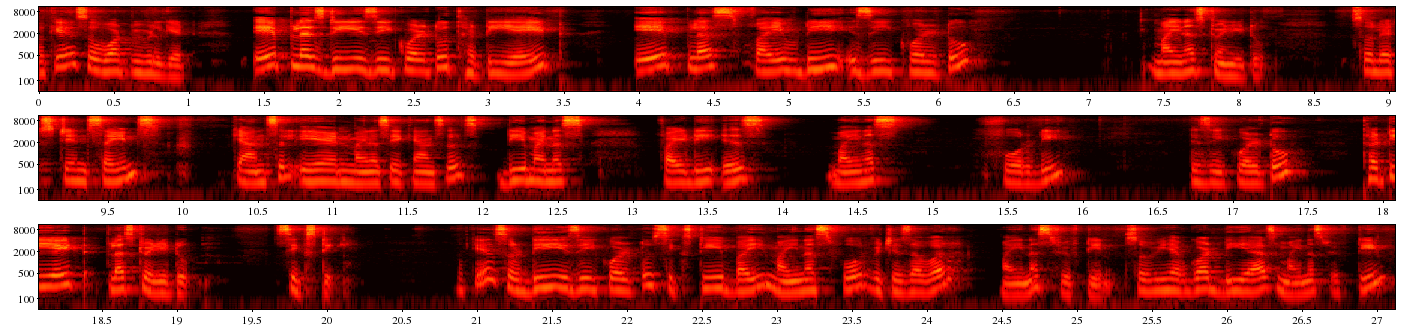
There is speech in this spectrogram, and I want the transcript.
Okay, so what we will get? A plus D is equal to 38. A plus 5D is equal to minus 22. So let's change signs. Cancel a and minus a cancels. d minus 5d is minus 4d. is equal to 38 plus 22 60 okay so d is equal to 60 by minus 4 which is our minus 15 so we have got d as minus 15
